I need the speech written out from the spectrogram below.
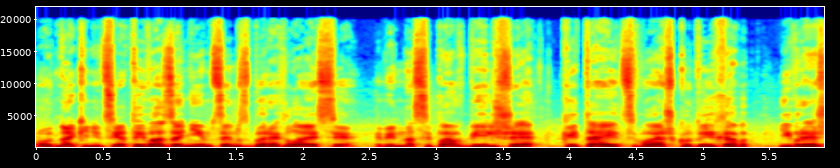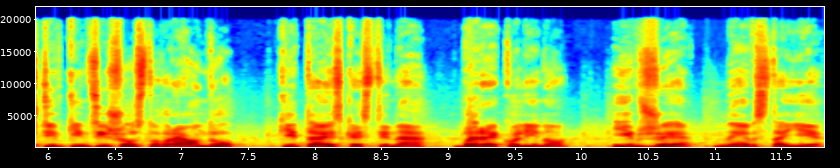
Однак ініціатива за німцем збереглася. Він насипав більше, китаєць важко дихав, і врешті в кінці шостого раунду китайська стіна бере коліно і вже не встає.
